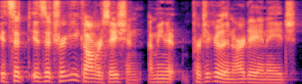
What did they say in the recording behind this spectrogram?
it's a it's a tricky conversation. I mean, particularly in our day and age.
